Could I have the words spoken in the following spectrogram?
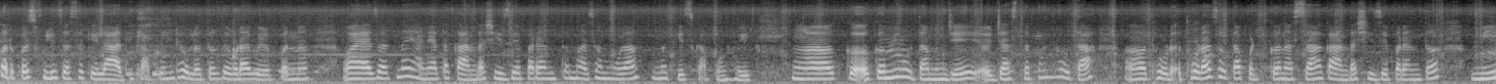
पर्पजफुलीच असं केलं आधी कापून ठेवलं तर तेवढा वेळ पण वाया जात नाही आणि आता कांदा शिजेपर्यंत माझा मुळा नक्कीच कापून होईल. क कमी होता म्हणजे जास्त पण नव्हता. थोडं थोडाच होता पटकन असा कांदा शिजेपर्यंत मी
